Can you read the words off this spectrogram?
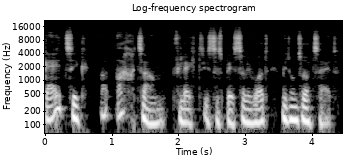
geizig, achtsam, vielleicht ist das bessere Wort, mit unserer Zeit.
